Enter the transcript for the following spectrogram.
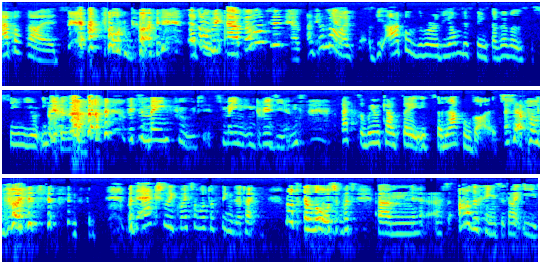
Apple diet. apple diet, not Apple- only apples. I don't know. I, the apples were the only things I've ever seen you eating. it's a main food. It's main ingredient. That's we can say it's an apple diet. An apple diet. but actually, quite a lot of things that I, not a lot, but um, other things that I eat.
